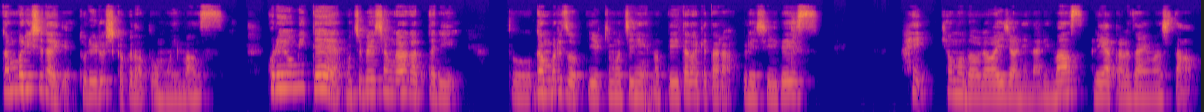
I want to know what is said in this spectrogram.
頑張り次第で取れる資格だと思います。これを見てモチベーションが上がったり、と頑張るぞっていう気持ちになっていただけたら嬉しいです。はい。今日の動画は以上になります。ありがとうございました。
